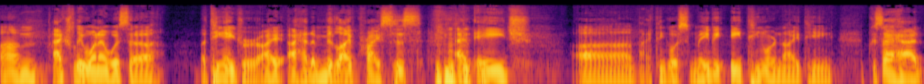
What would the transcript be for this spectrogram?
Um, actually, when I was a, a teenager, I, I had a midlife crisis at age, uh, I think it was maybe 18 or 19, because I had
